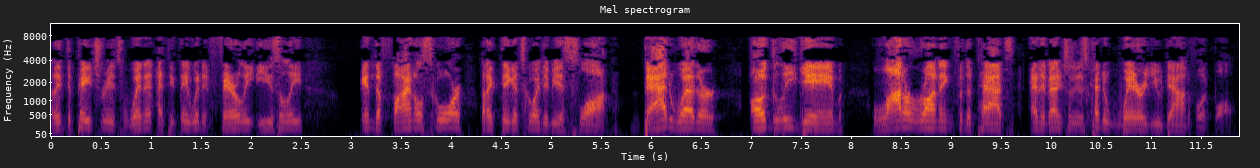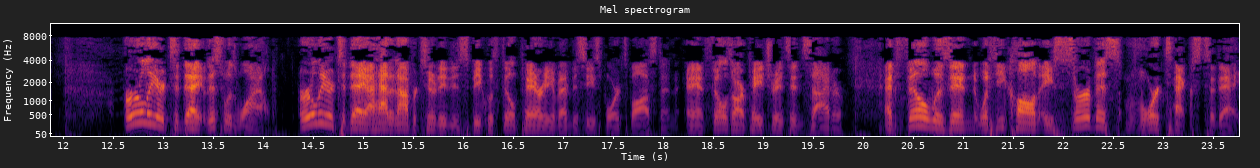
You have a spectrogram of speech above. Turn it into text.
I think the Patriots win it. I think they win it fairly easily in the final score, but I think it's going to be a slog. bad weather, ugly game, a lot of running for the Pats, and eventually just kind of wear you down football. Earlier today, this was wild. Earlier today, I had an opportunity to speak with Phil Perry of NBC Sports Boston, and Phil's our Patriots insider. And Phil was in what he called a service vortex today.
